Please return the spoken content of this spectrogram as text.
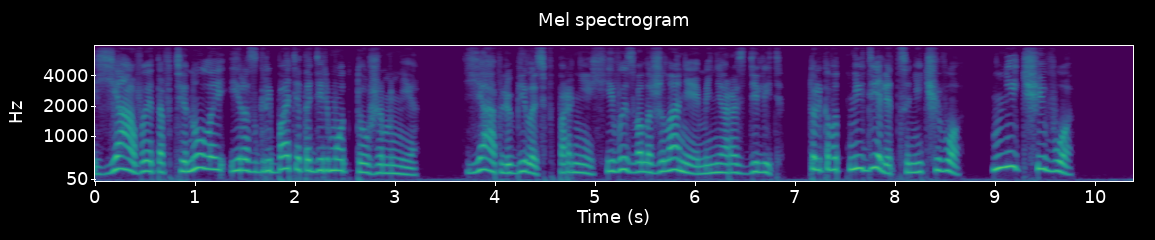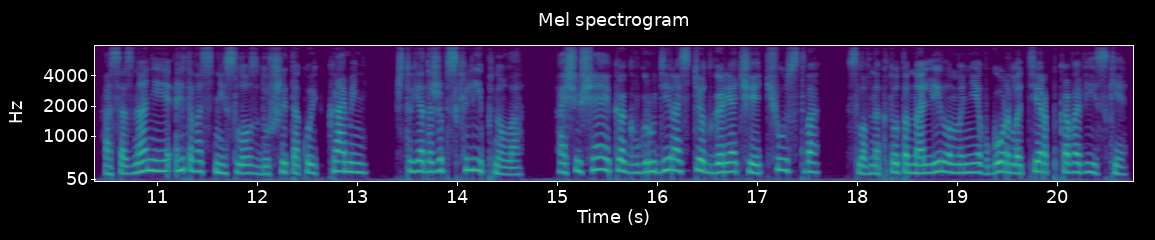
Я в это втянула, и разгребать это дерьмо тоже мне. Я влюбилась в парней и вызвала желание меня разделить. Только вот не делится ничего. Ничего. Осознание этого снесло с души такой камень, что я даже всхлипнула ощущая, как в груди растет горячее чувство, словно кто-то налил мне в горло терпкого виски.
